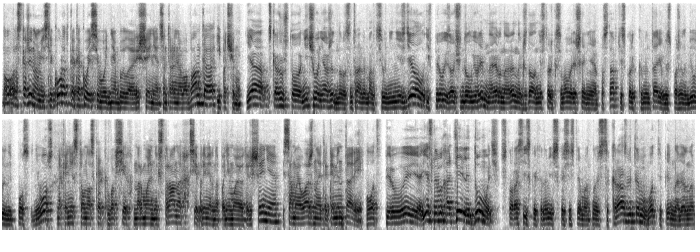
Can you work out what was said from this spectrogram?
Ну, расскажи нам, если коротко, какое сегодня было решение Центрального банка и почему? Я скажу, что ничего неожиданного Центральный банк сегодня не сделал. И впервые за очень долгое время, наверное, рынок ждал не столько самого решения по ставке, сколько комментариев госпожи Набиулиной после него. Наконец-то у нас, как во всех нормальных странах, все примерно понимают решение. И самое важное – это комментарии. Вот впервые. Если вы хотели думать, что российская экономическая система относится к развитым, вот теперь, наверное,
